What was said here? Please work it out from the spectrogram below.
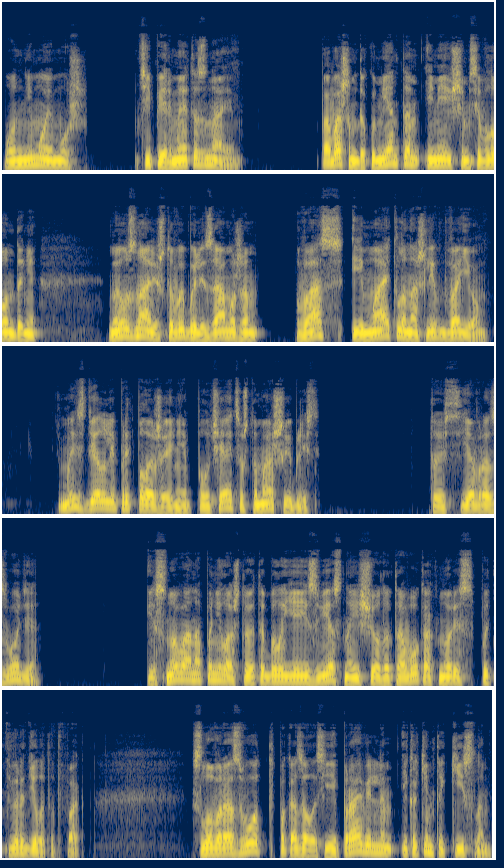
«Он не мой муж. Теперь мы это знаем. По вашим документам, имеющимся в Лондоне, мы узнали, что вы были замужем. Вас и Майкла нашли вдвоем. Мы сделали предположение. Получается, что мы ошиблись. То есть я в разводе?» И снова она поняла, что это было ей известно еще до того, как Норрис подтвердил этот факт. Слово «развод» показалось ей правильным и каким-то кислым.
